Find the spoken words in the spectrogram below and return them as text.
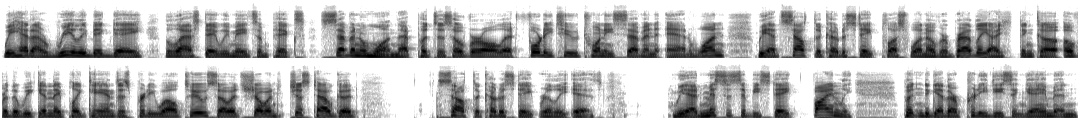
We had a really big day. The last day we made some picks 7 and 1. That puts us overall at 42, 27, and 1. We had South Dakota State plus 1 over Bradley. I think uh, over the weekend they played Kansas pretty well too, so it's showing just how good South Dakota State really is. We had Mississippi State finally putting together a pretty decent game and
